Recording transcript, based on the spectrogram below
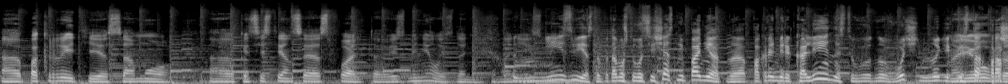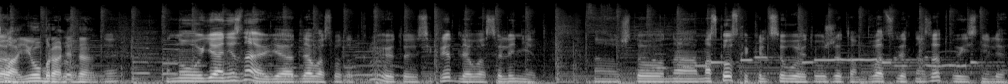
А, покрытие само а, консистенция асфальта изменилась, да нет? Она не изменилась. Неизвестно, потому что вот сейчас непонятно, по крайней мере, колейность в, ну, в очень многих Но местах её прошла, ее убрали, да. Ну, я не знаю, я для вас вот открою, это секрет для вас или нет, что на Московской кольцевой, это уже там 20 лет назад выяснили,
